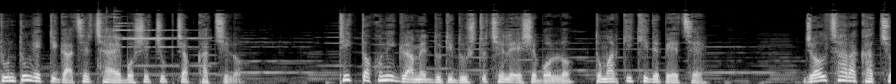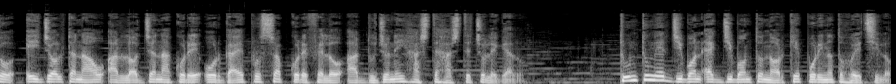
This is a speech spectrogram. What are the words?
টুনটুং একটি গাছের ছায়ায় বসে চুপচাপ খাচ্ছিল। ঠিক তখনই গ্রামের দুটি দুষ্টু ছেলে এসে বলল, তোমার কি খিদে পেয়েছে? জল ছাড়া খাচ্ছ, এই জলটা নাও আর লজ্জা না করে ওর গায়ে প্রস্রাব করে ফেলো আর দুজনেই হাসতে হাসতে চলে গেল। টুনটুংয়ের জীবন এক জীবন্ত নরকে পরিণত হয়েছিল।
